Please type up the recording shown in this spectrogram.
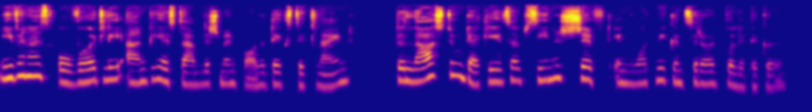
Even as overtly anti establishment politics declined, the last two decades have seen a shift in what we considered political.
